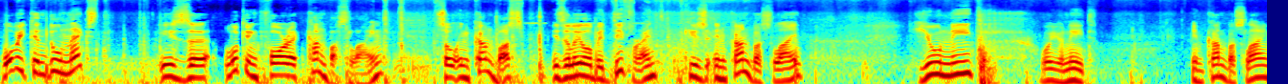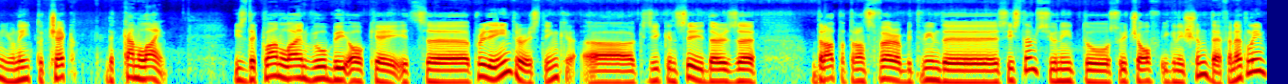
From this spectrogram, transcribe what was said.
what we can do next is uh, looking for a CAN bus line so in CAN bus is a little bit different because in CAN bus line you need what you need in CAN bus line you need to check the CAN line. Is the CAN line will be okay? It's uh, pretty interesting because uh, you can see there's a data transfer between the systems. You need to switch off ignition definitely.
